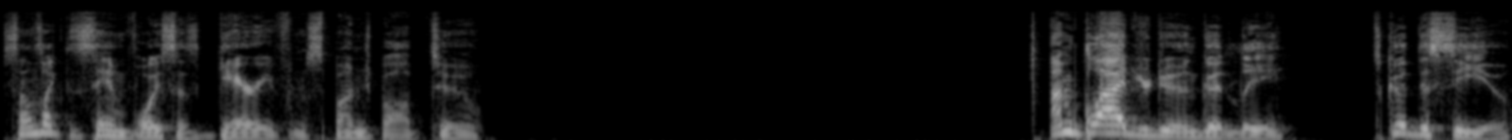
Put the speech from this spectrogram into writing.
Sounds like the same voice as Gary from SpongeBob too. I'm glad you're doing good, Lee. It's good to see you.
